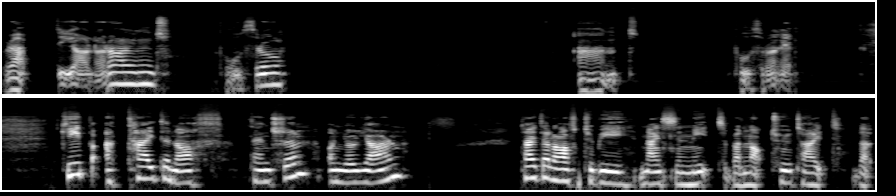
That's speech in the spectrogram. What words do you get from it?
Wrap the yarn around pull through. And pull through again. Keep a tight enough tension on your yarn. Tight enough to be nice and neat but not too tight that,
